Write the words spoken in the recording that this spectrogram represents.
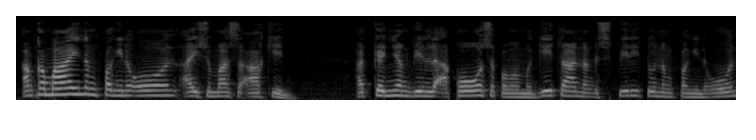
Ang kamay ng Panginoon ay sumasa akin, at kanyang dinla ako sa pamamagitan ng Espiritu ng Panginoon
